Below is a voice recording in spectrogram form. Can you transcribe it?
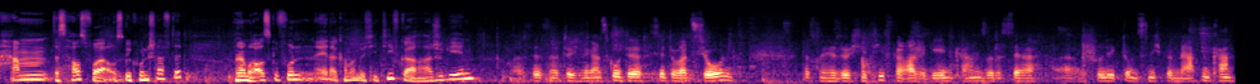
haben das Haus vorher ausgekundschaftet und haben rausgefunden, ey, da kann man durch die Tiefgarage gehen. Das ist natürlich eine ganz gute Situation, dass man hier durch die Tiefgarage gehen kann, sodass der äh, Beschuldigte uns nicht bemerken kann.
